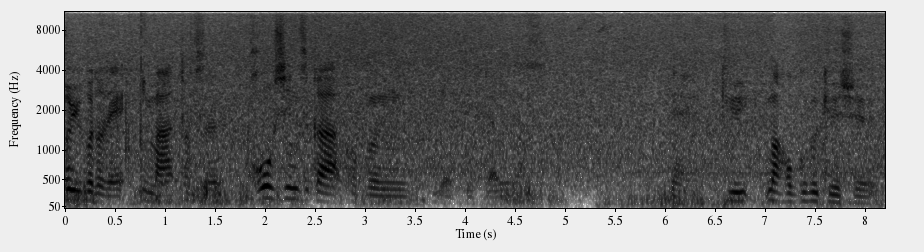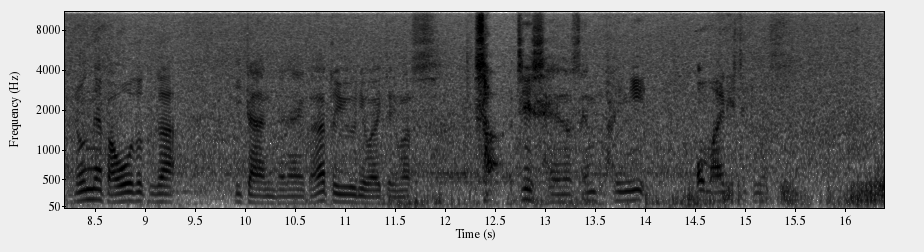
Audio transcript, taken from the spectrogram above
ということで今突方針塚古墳にやってきております。ねまあ、北部九州いろんなやっぱ王族がいたんじゃないかなというふうに言われています。さあ人生の先輩にお参りしてきます。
